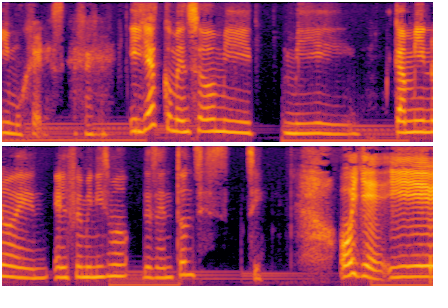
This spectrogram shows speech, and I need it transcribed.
y mujeres. Y ya comenzó mi, mi camino en el feminismo desde entonces. Oye, y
